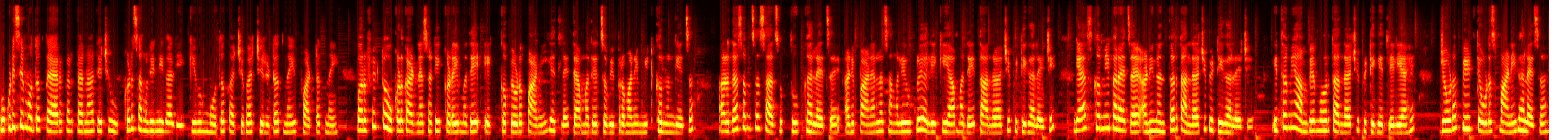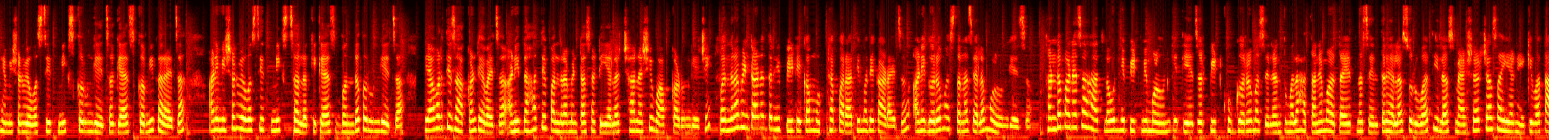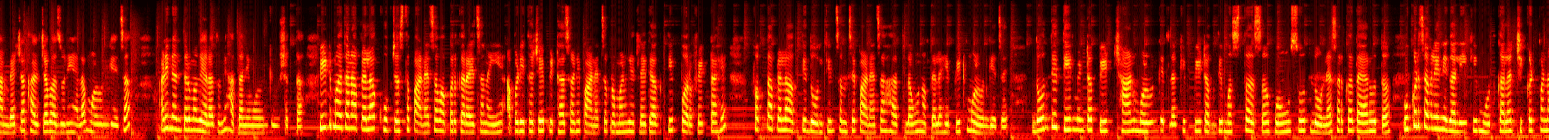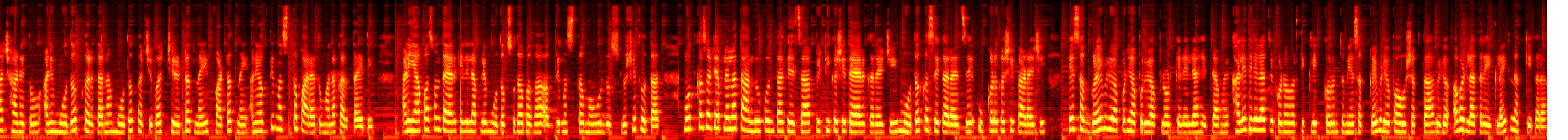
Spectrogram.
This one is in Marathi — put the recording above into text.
उकडीचे मोदक तयार करताना त्याची उकड चांगली निघाली की मग मोदक अजिबात चिरटत नाही फाटत नाही. परफेक्ट उकड काढण्यासाठी कढईमध्ये एक कप एवढं पाणी घेतलंय. त्यामध्ये चवीप्रमाणे मीठ घालून घ्यायचं. अर्धा चमचा साजूक तूप घालायचंय आणि पाण्याला चांगली उकळी आली की यामध्ये तांदळाची पिठी घालायची. गॅस कमी करायचा आहे आणि नंतर तांदळाची पिठी घालायची. इथं मी आंबेमोहर तांदळाची पिठी घेतलेली आहे. जेवढं पीठ तेवढंच पाणी घालायचं. हे मिश्रण व्यवस्थित मिक्स करून घ्यायचं. गॅस कमी करायचा. आणि मिश्रण व्यवस्थित मिक्स झालं की गॅस बंद करून घ्यायचा. यावरती झाकण ठेवायचं आणि दहा ते पंधरा मिनिटासाठी याला छान अशी वाफ काढून घ्यायची. पंधरा मिनिटानंतर हे पीठ एका मोठ्या परातीमध्ये काढायचं आणि गरम असतानाच याला मळून घ्यायचं. थंड पाण्याचा हात लावून हे पीठ मी मळून घेते जर पीठ खूप गरम असेल आणि तुम्हाला हाताने मळता येत नसेल तर ह्याला सुरुवातीला स्मॅशरच्या साह्याने किंवा तांब्याच्या खालच्या बाजूने ह्याला मळून घ्यायचं आणि नंतर मग याला तुम्ही हाताने मळून घेऊ शकता. पीठ मळताना आपल्याला खूप जास्त पाण्याचा वापर करायचा नाहीये. आपण इथं जे पिठाचं आणि पाण्याचं प्रमाण घेतलंय ते अगदी परफेक्ट आहे. फक्त आपल्याला अगदी दोन तीन चमचे पाण्याचा हात लावून आपल्याला हे पीठ मळून घ्यायचं आहे दोन ते तीन मिनिटं पीठ छान मळून घेतलं की पीठ अगदी मस्त असं मऊसूत लोण्यासारखं तयार होतं. उकड चांगली निघाली की मोदकाला चिकटपणा छान येतो आणि मोदक करताना मोदक अजिबात चिरटत नाही फाटत नाही आणि अगदी मस्त पाऱ्या तुम्हाला करता येतील. आणि यापासून तयार केलेले आपले मोदक सुद्धा बघा अगदी मस्त मऊ लुसलुशीत होतात. मोदकासाठी आपल्याला तांदूळ कोणता घ्यायचा पिठी कशी तयार करायची मोदक कसे करायचे उकड कशी काढायची हे सगळे व्हिडिओ आपण यापूर्वी अपलोड केलेले आहेत. त्यामुळे खाली दिलेल्या त्रिकोणावरती क्लिक करून तुम्ही हे सगळे व्हिडिओ पाहू शकता. व्हिडिओ आवडला आवडला तर एक लाईक नक्की करा.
